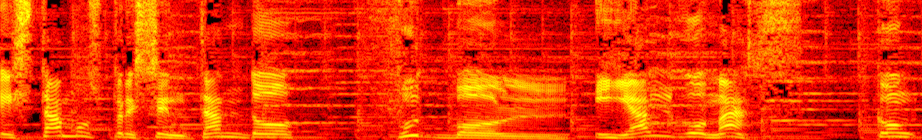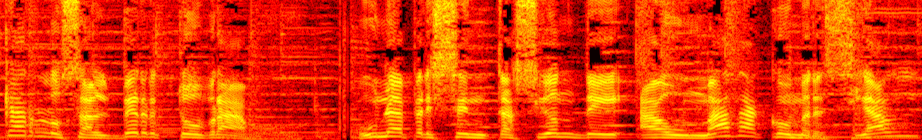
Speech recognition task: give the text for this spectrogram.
Estamos presentando Fútbol y algo más con Carlos Alberto Bravo. Una presentación de Ahumada Comercial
